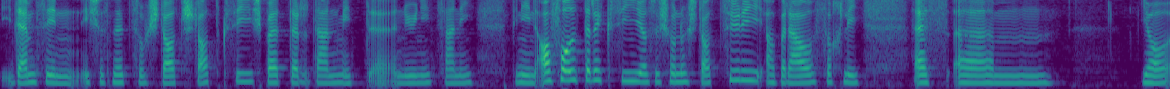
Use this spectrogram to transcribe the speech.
in dem Sinn ist es nicht so Stadt-Stadt gewesen. Später dann mit äh, 19 bin ich in Affoltern gewesen, also schon noch Stadt Zürich, aber auch so ein bisschen ein, ähm, ja,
